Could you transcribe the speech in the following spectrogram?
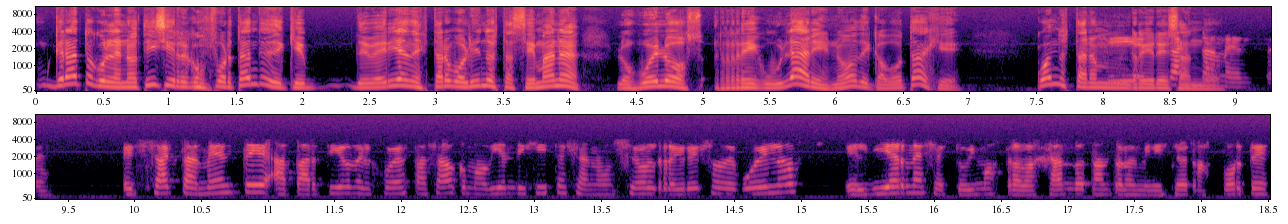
grato con la noticia y reconfortante de que deberían estar volviendo esta semana los vuelos regulares, ¿no? De cabotaje. ¿Cuándo estarán regresando? Exactamente. Exactamente, a partir del jueves pasado, como bien dijiste, se anunció el regreso de vuelos. El viernes estuvimos trabajando tanto en el Ministerio de Transporte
